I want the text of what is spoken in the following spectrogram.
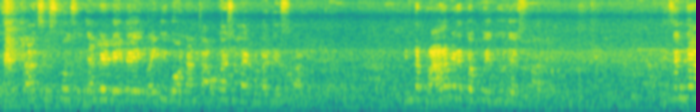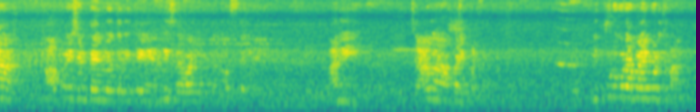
ప్రాసెస్లో జనరేట్ అయితే బయటికి పోవడానికి అవకాశం లేకుండా చేస్తున్నారు. ఇంత ప్రాథమిక తప్పు ఎందుకు చేస్తున్నారు? నిజంగా ఆపరేషన్ టైంలో జరిగితే ఎన్ని సవాలు గుర్తులు వస్తాయి? అని చాలా భయపడ్డాను. ఇప్పుడు కూడా భయపడుతున్నాను.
